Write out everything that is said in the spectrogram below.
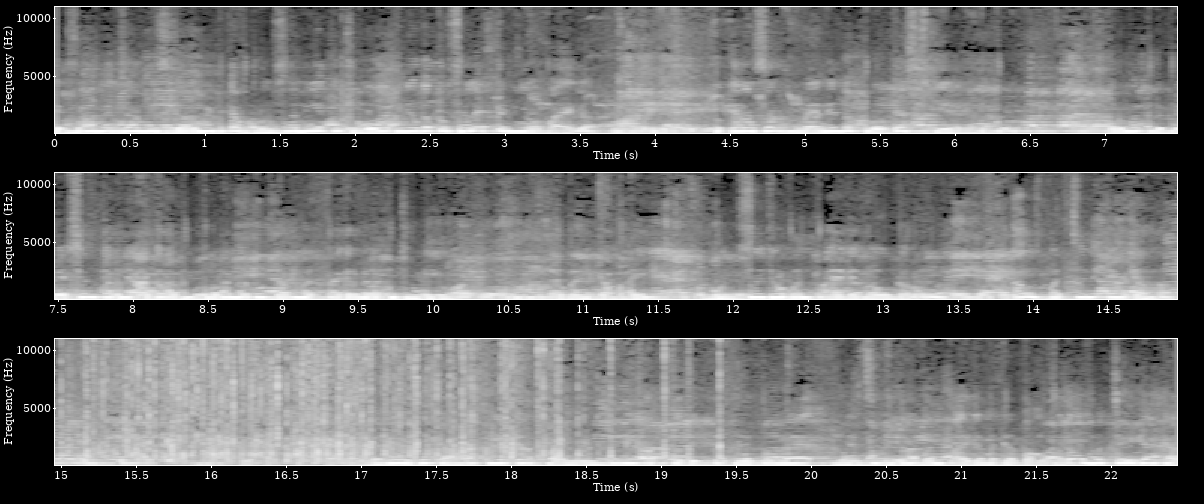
एग्ज़ाम एग्ज़ाम इस गवर्नमेंट का भरोसा नहीं है, कुछ होगा कि नहीं होगा, तू सेलेक्ट पाएगा। तो कह रहा सर मैंने ना प्रोटेस्ट किया घर पे और मैं प्रिपरेशन करने आकर अभी थोड़ा मेरे को डर लगता है अगर मेरा कुछ नहीं हुआ तो। तो मैंने कहा भाई मुझसे जो बन पाएगा मैं वो करूँगा। पता उस बच्चे ने क्या कहा? मैंने उसे कहा कि अगर फाइनेंशियली आपको दिक्कत है तो मैं मेरे से जितना बन पाएगा मैं कर पाऊँगा। पता उस बच्चे ने क्या कहा?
